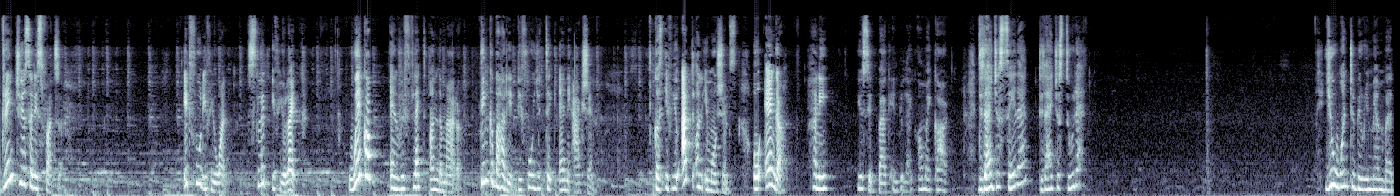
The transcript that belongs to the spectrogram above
Drink to your satisfaction. Eat food if you want Sleep if you like. Wake up and reflect on the matter. Think about it before you take any action. Because if you act on emotions or anger, honey, you sit back and be like, oh my God, did I just say that? Did I just do that? You want to be remembered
